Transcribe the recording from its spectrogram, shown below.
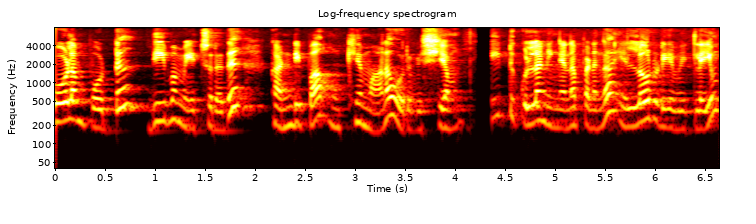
கோலம் போட்டு தீபம் ஏற்றுறது கண்டிப்பாக முக்கியமான ஒரு விஷயம். வீட்டுக்குள்ளே நீங்கள் என்ன பண்ணுங்கள் எல்லோருடைய வீட்லேயும்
